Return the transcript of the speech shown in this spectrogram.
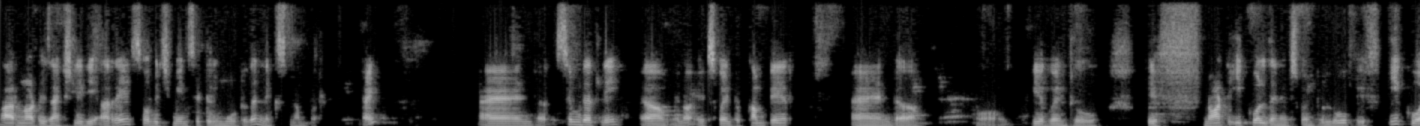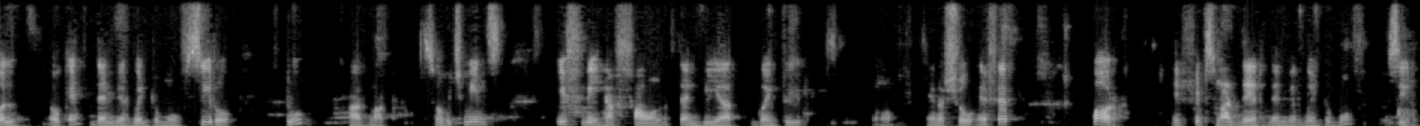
R0 is actually the array, so which means it will move to the next number, right? And uh, similarly, um, you know, it's going to compare and uh, we are going to, if not equal, then it's going to loop. If equal, okay, then we are going to move zero to R0. So which means if we have found, then we are going to, you know, show FF or if it's not there, then we're going to move zero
